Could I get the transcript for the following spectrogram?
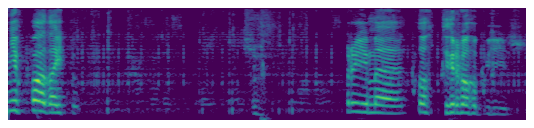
nie wpadaj tu! Prime, co ty robisz?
